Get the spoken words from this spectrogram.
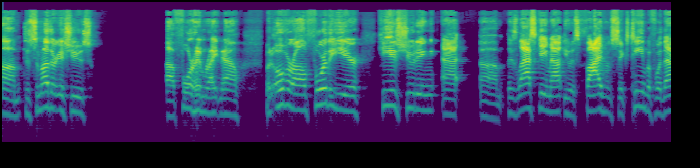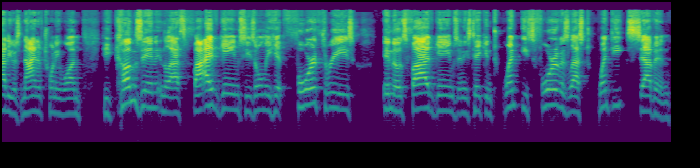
um, to some other issues uh, for him right now. But overall, for the year, he is shooting at um, his last game out. He was five of 16. Before that, he was nine of 21. He comes in in the last five games. He's only hit four threes in those five games, and he's taken 20, he's four of his last 27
